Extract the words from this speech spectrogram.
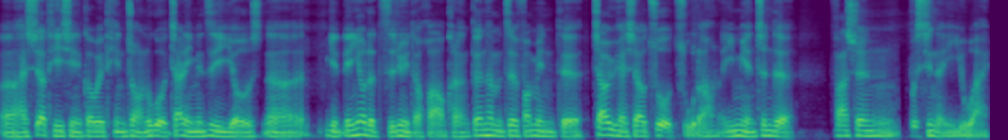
呃，还是要提醒各位听众，如果家里面自己有呃年幼的子女的话，可能跟他们这方面的教育还是要做足了，以免真的发生不幸的意外。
